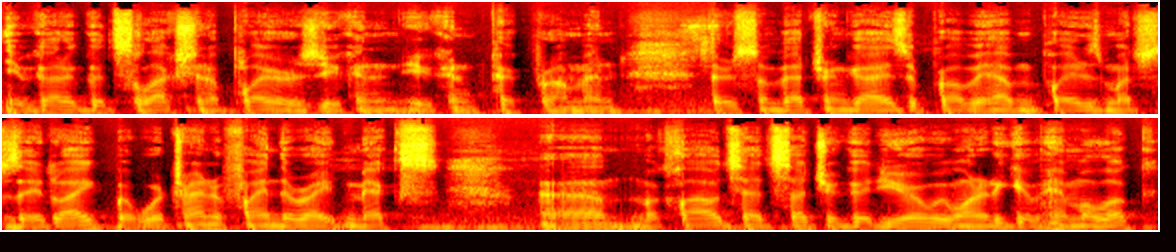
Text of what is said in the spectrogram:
you've got a good selection of players you can you can pick from, and there's some veteran guys that probably haven't played as much as they'd like, but we're trying to find the right mix. Um, McLeod's had such a good year, we wanted to give him a look.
